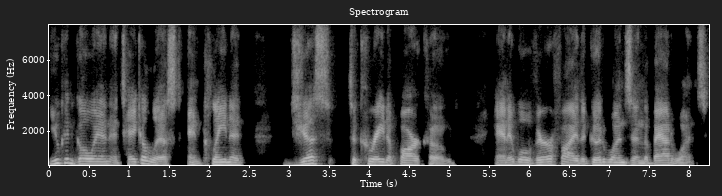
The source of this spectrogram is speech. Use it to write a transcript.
You can go in and take a list and clean it just to create a barcode and it will verify the good ones and the bad ones.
